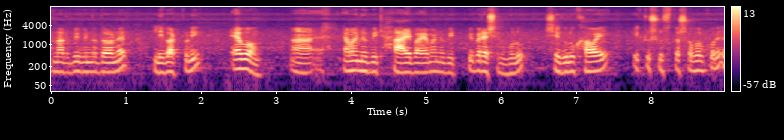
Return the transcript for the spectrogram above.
আপনার বিভিন্ন ধরনের লিভার টনিক এবং অ্যামাইনোবিট হাই বা অ্যামাইনোবিট প্রিপারেশনগুলো সেগুলো খাওয়াই, একটু সুস্থ সবল করে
